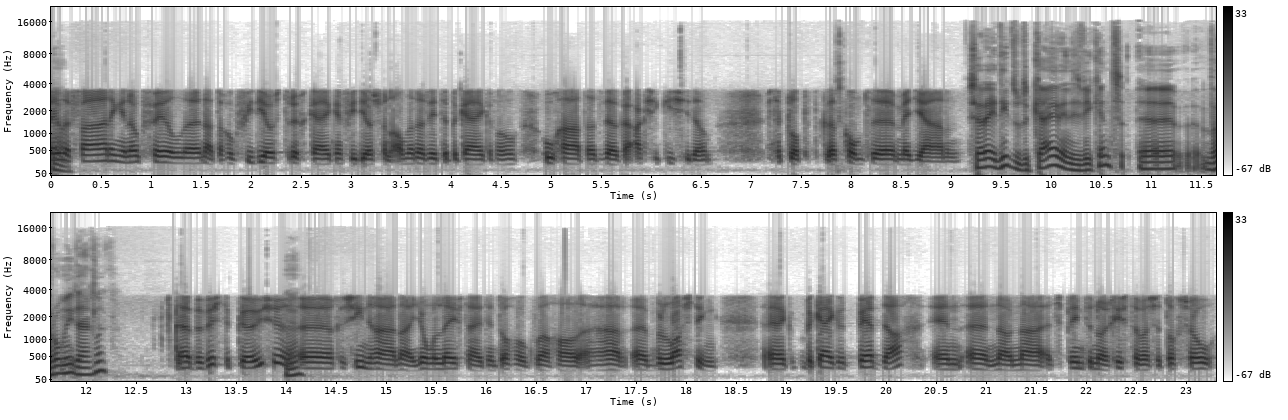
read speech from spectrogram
Ja. Veel ervaring en ook veel, eh, nou toch ook video's terugkijken en video's van andere ritten bekijken. Van hoe gaat dat, welke actie kies je dan. Dus dat klopt, dat komt eh, met jaren. Ze reed niet op de keirin dit weekend. Eh, waarom niet eigenlijk? Bewuste keuze, gezien haar nou, jonge leeftijd en toch ook wel haar, belasting. Eh, ik bekijk het per dag. En nou, na het sprinttoernooi gisteren was het toch zo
